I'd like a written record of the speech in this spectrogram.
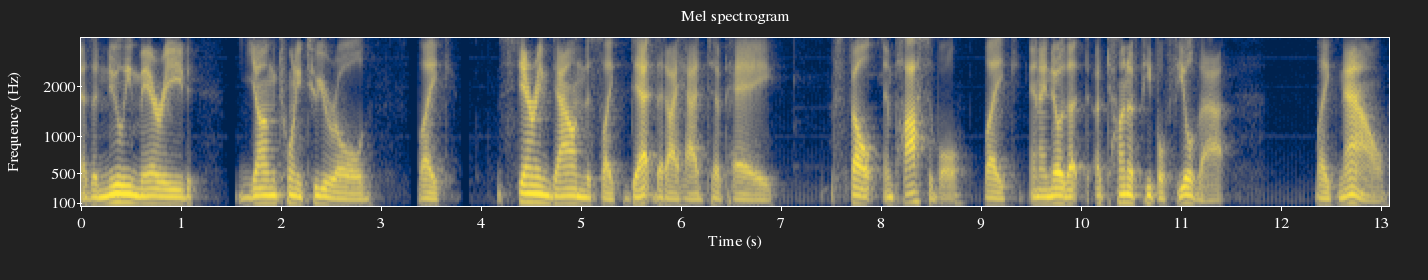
as a newly married young 22 year old, like staring down this like debt that I had to pay felt impossible. Like, and I know that a ton of people feel that like now,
